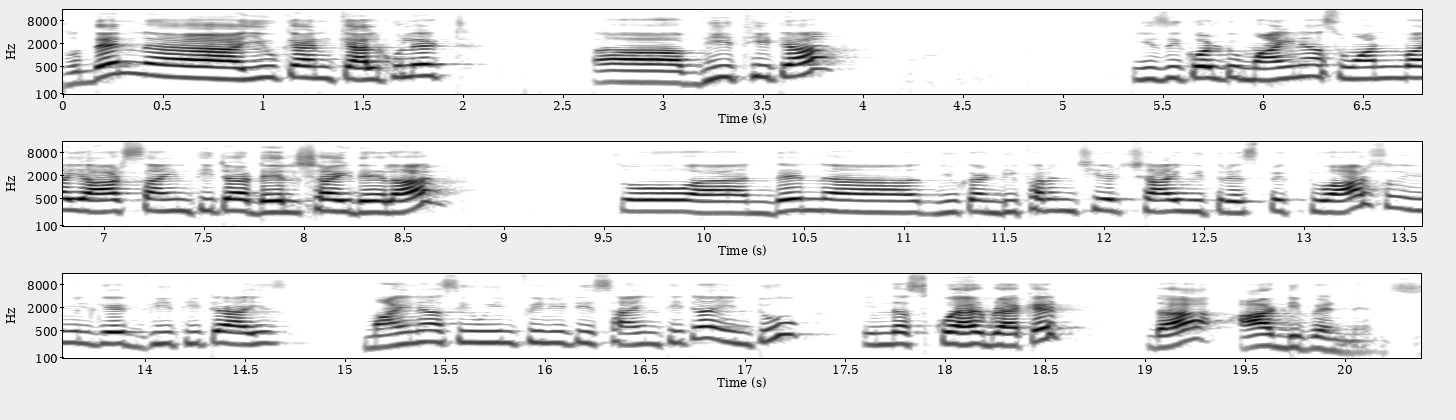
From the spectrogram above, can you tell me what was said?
So, then uh, you can calculate uh, V theta is equal to minus 1 by r sine theta del psi del r. So, and then uh, you can differentiate psi with respect to r. So, you will get V theta is minus u infinity sine theta into in the square bracket the r dependence.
